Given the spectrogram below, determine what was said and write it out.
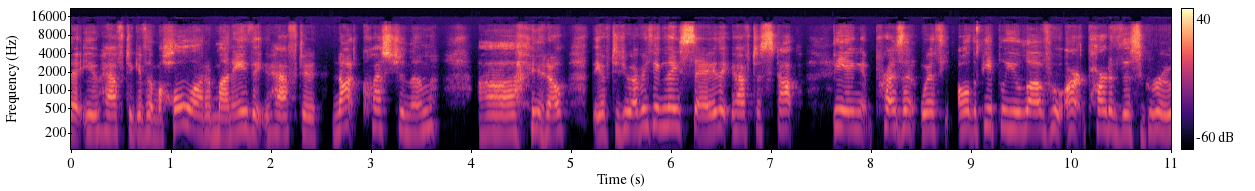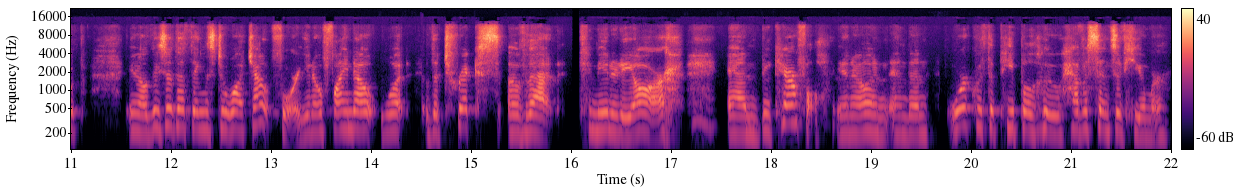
that you have to give them a whole lot of money, that you have to not question them, uh, you know, that you have to do everything they say, that you have to stop being present with all the people you love who aren't part of this group. You know, these are the things to watch out for. You know, find out what the tricks of that community are and be careful, you know, and, and then work with the people who have a sense of humor,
